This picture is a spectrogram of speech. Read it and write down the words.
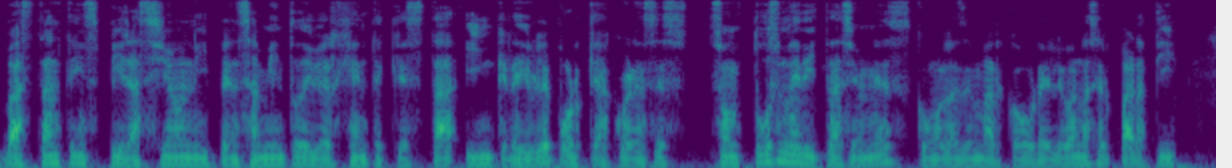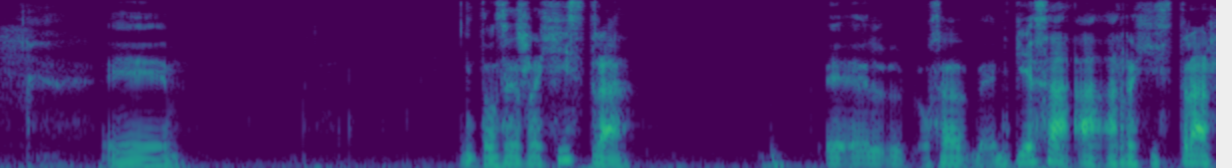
bastante inspiración y pensamiento divergente que está increíble porque acuérdense, son tus meditaciones como las de Marco Aurelio, van a ser para ti. Eh, entonces registra o sea, empieza a, registrar.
